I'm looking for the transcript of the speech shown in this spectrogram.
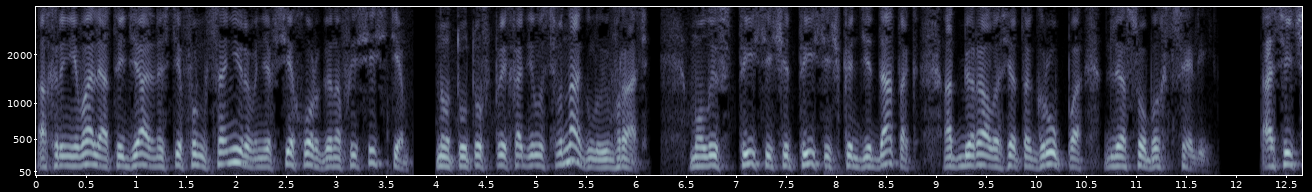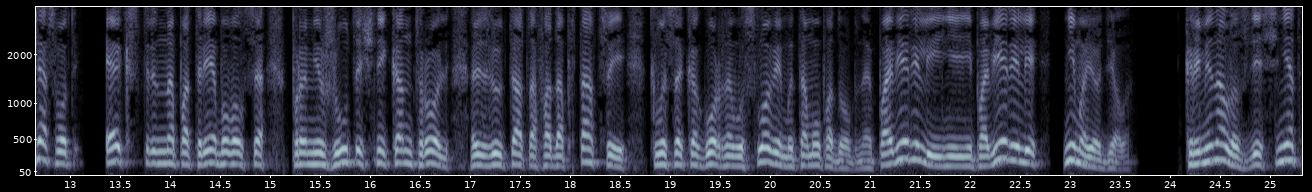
охреневали от идеальности функционирования всех органов и систем. Но тут уж приходилось в наглую врать. Мол, из тысячи тысяч кандидаток отбиралась эта группа для особых целей. А сейчас вот экстренно потребовался промежуточный контроль результатов адаптации к высокогорным условиям и тому подобное. Поверили и не, не поверили — не мое дело. Криминала здесь нет,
